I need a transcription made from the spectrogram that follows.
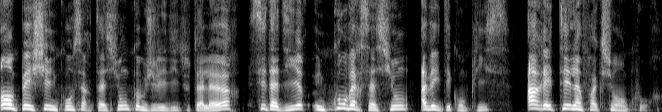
empêcher une concertation, comme je l'ai dit tout à l'heure, c'est-à-dire une conversation avec des complices, arrêter l'infraction en cours.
